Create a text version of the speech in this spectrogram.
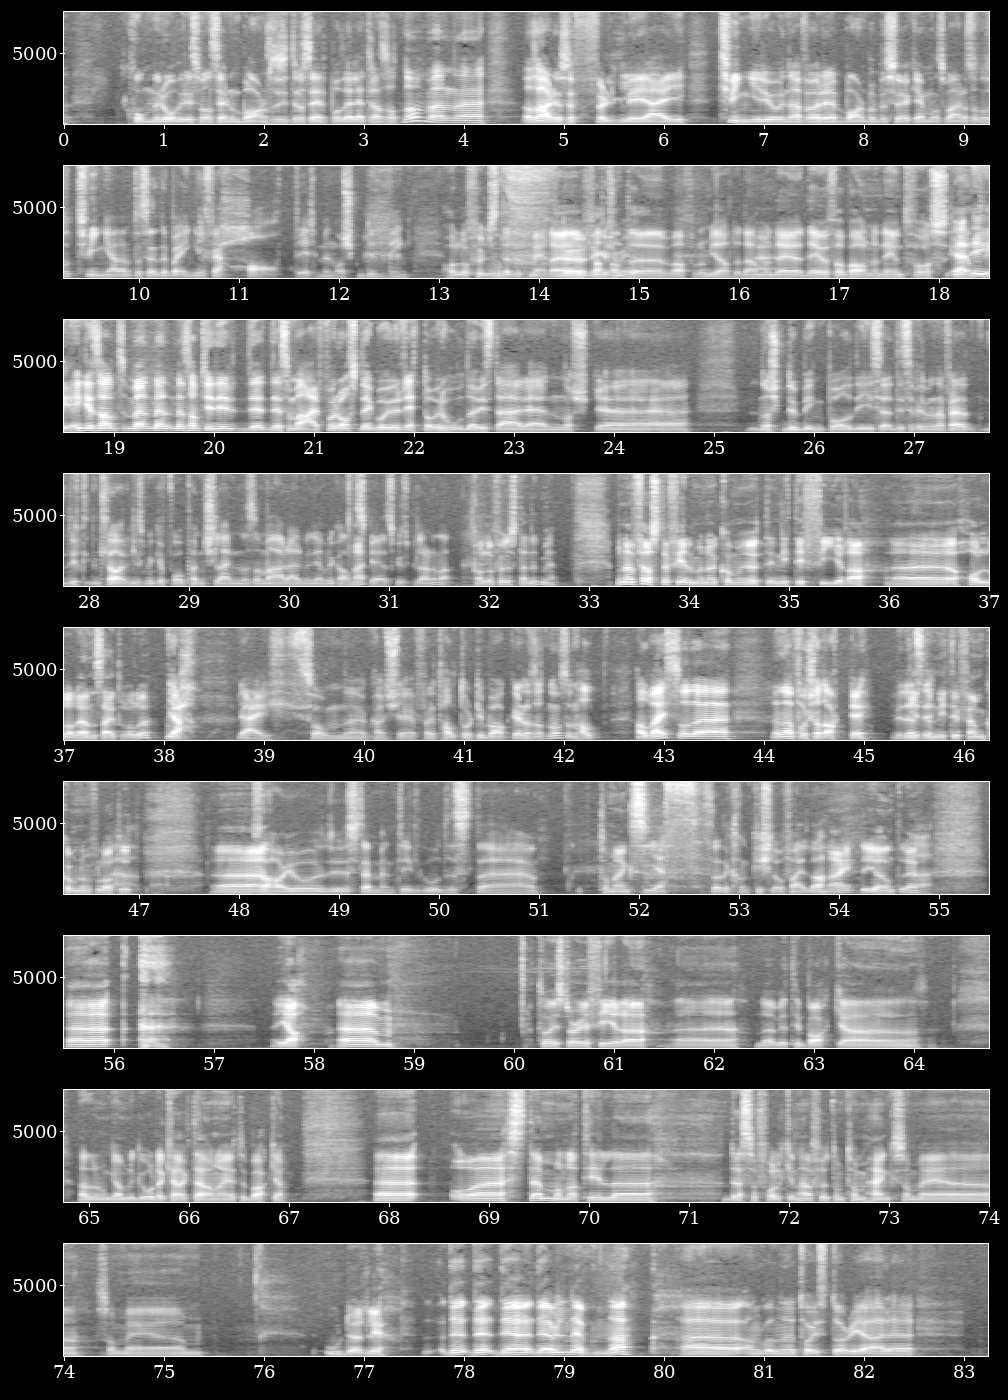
kommer over hvis man ser noen barn som sitter og ser på det, eller et eller annet sånt noe. Men uh, altså er det jo selvfølgelig Jeg tvinger jo når jeg får barn på besøk hjemme hos meg, og sånt, og så tvinger jeg dem til å se det på engelsk, for jeg hater med norsk dubbing. Holder fullstendig med deg. Jeg fatter ikke hvorfor de gjør det der, men det, det er jo for barna, det er jo ikke for oss. Ja, ikke sant? Men, men, men samtidig, det, det som er for oss, det går jo rett over hodet hvis det er eh, norske eh, norsk dubbing på disse, disse filmene. For de klarer liksom ikke å få punchlinene som er der med de amerikanske skuespillerne. da. Holder fullstendig med. Men den første filmen kom ut i 94. Uh, holder den seg, tror du? Ja. Jeg sånn eh, kanskje for et halvt år tilbake eller noe sånt nå, sånn halv, halvveis. Og det, den er fortsatt artig, vil jeg si. 1995 kom den forlåt ut. Uh, Så har jo du stemmen til godeste Tom Hanks. Yes, så det kan ikke slå feil da. Nei, det gjør ikke det. Nei. Eh, ja. Um, Toy Story 4, uh, da er vi tilbake. Alle de gamle, gode karakterene er tilbake. Uh, og eh, stemmene til uh, disse folkene her, foruten Tom Hanks, som er, som er um, udødelig Det, det, det, det jeg vil nevne eh, angående Toy Story, er eh,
